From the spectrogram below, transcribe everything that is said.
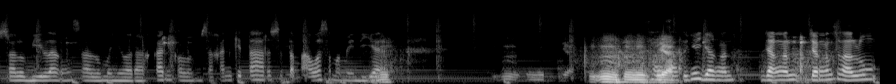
selalu bilang selalu menyuarakan kalau misalkan kita harus tetap awas sama media. Mhm, salah ya. satunya jangan jangan jangan selalu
